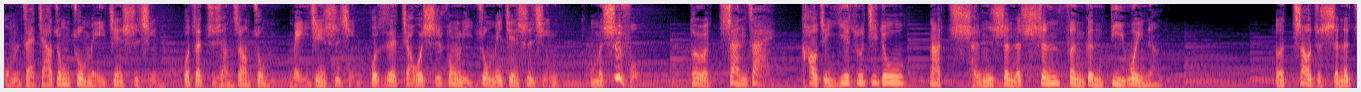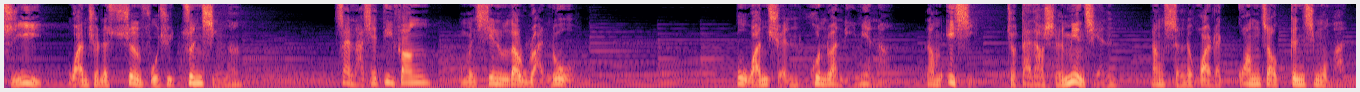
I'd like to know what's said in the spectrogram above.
我们在家中做每一件事情，或在职场上做每一件事情，或者在教会侍奉里做每一件事情，我们是否都有站在靠着耶稣基督那神圣的身份跟地位呢？而照着神的旨意，完全的顺服去遵行呢？在哪些地方我们陷入到软弱、不完全、混乱里面呢？让我们一起就带到神的面前，让神的话语来光照更新我们。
